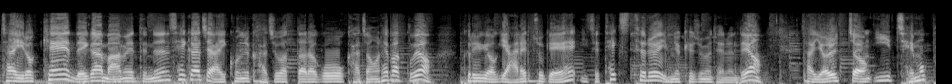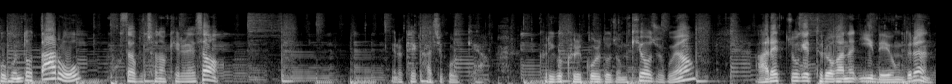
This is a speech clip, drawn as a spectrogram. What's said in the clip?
자 이렇게 내가 마음에 드는 세 가지 아이콘을 가져왔다라고 가정을 해봤고요. 그리고 여기 아래쪽에 이제 텍스트를 입력해주면 되는데요. 자 열정 이 제목 부분도 따로 복사 붙여넣기를 해서 이렇게 가지고 올게요 그리고 글꼴도 좀 키워주고요. 아래쪽에 들어가는 이 내용들은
